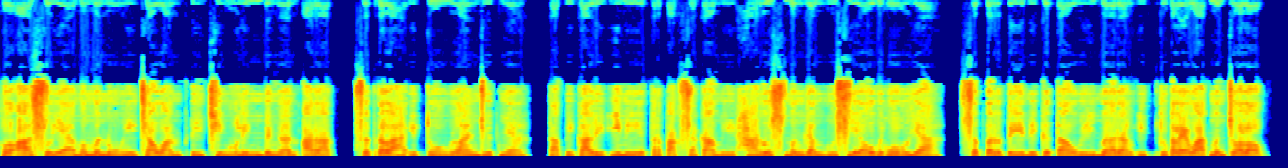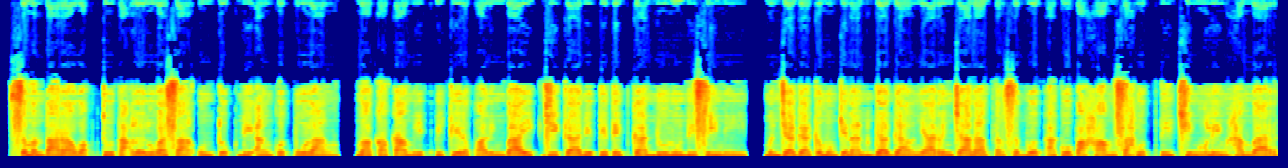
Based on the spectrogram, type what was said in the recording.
Hoa Suya memenuhi cawan Ti Ching dengan arak, setelah itu lanjutnya, tapi kali ini terpaksa kami harus mengganggu Xiao Hoya, seperti diketahui barang itu kelewat mencolok, Sementara waktu tak leluasa untuk diangkut pulang, maka kami pikir paling baik jika dititipkan dulu di sini, menjaga kemungkinan gagalnya rencana tersebut. Aku paham sahut Ti Ching Ling hambar,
